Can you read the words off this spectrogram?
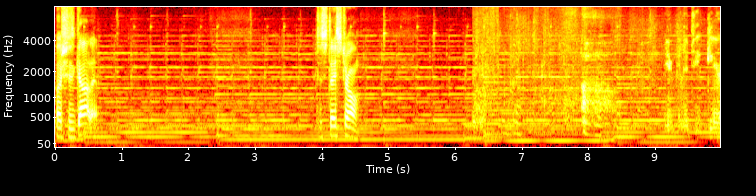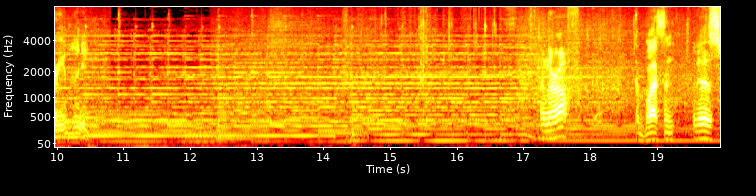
but she's got it. Just stay strong. Oh, you're gonna take care of him, honey. And they're off. A blessing. It is.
